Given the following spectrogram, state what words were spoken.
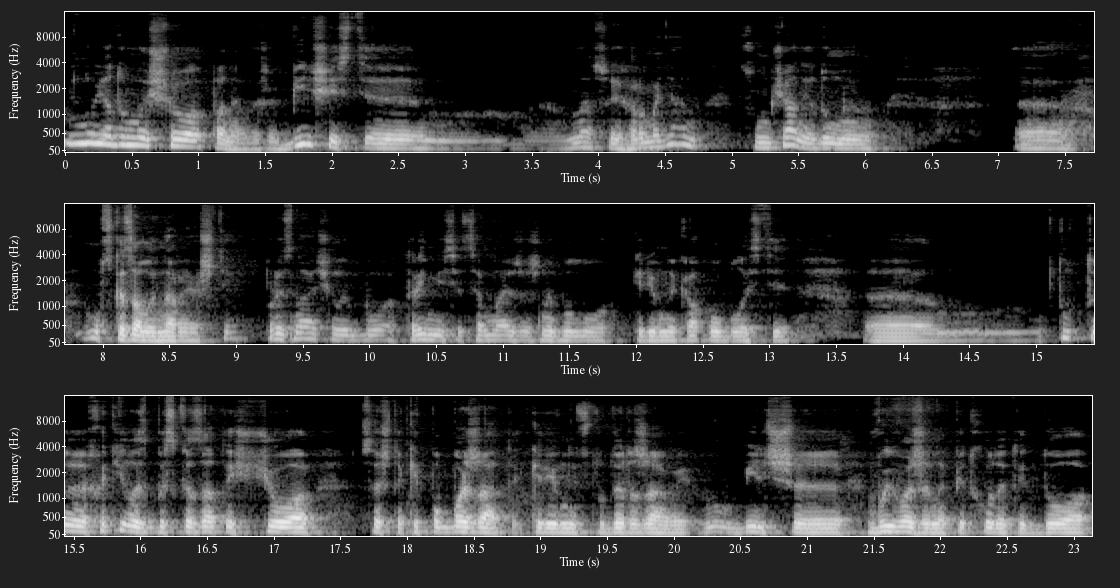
Ну, я думаю, що, пане Олеже, більшість е, наших громадян, сумчан, я думаю, е, ну, сказали нарешті, призначили, бо три місяці майже ж не було керівника області. Е, Тут е, хотілося би сказати, що все ж таки побажати керівництву держави ну, більш е, виважено підходити до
